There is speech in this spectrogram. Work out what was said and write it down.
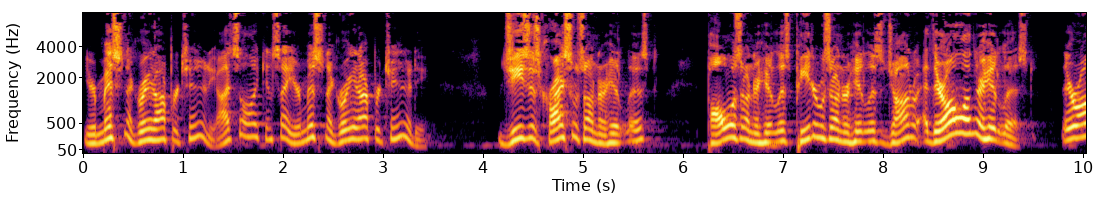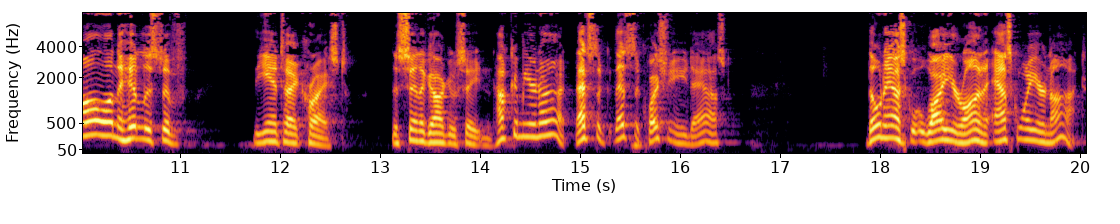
you're missing a great opportunity. That's all I can say. You're missing a great opportunity. Jesus Christ was on their hit list. Paul was on their hit list. Peter was on their hit list. John, they're all on their hit list. They're all on the hit list of the Antichrist, the synagogue of Satan. How come you're not? That's the, that's the question you need to ask. Don't ask why you're on, ask why you're not.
